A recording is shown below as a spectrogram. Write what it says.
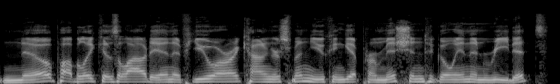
No public is allowed in. If you are a congressman, you can get permission to go in and read it.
